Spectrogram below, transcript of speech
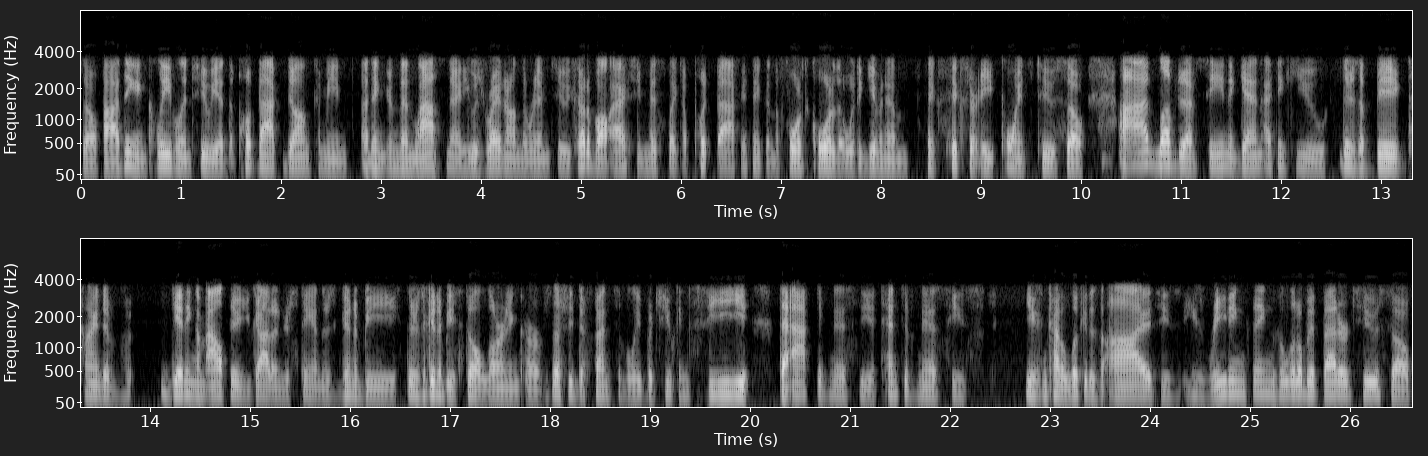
So uh, I think in Cleveland too, he had the putback dunk. I mean, I think, and then last night he was right on the rim too. He could have all, actually missed like a putback. I think in the fourth quarter that would have given him like six or eight points too. So I'd love what I've seen. Again, I think you there's a big kind of getting them out there, you got to understand there's going to be there's going to be still a learning curve, especially defensively. But you can see the activeness, the attentiveness. He's you can kind of look at his eyes. He's he's reading things a little bit better too. So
